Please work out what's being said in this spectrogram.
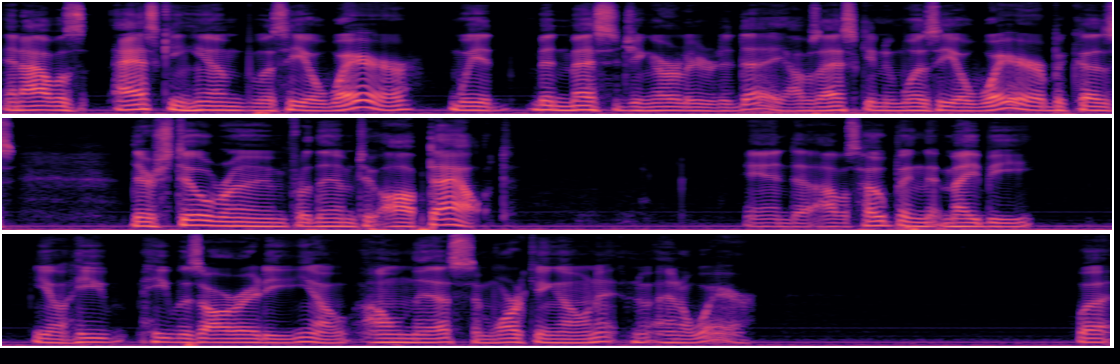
And I was asking him, was he aware? We had been messaging earlier today. I was asking him, was he aware? Because there's still room for them to opt out. And uh, I was hoping that maybe, you know, he, he was already, you know, on this and working on it and, and aware. Well,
